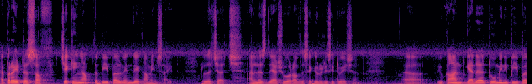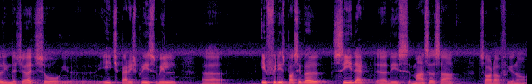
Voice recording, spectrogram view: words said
apparatus of checking up the people when they come inside to the church, unless they are sure of the security situation. Uh, you can't gather too many people in the church, so uh, each parish priest will, uh, if it is possible, see that uh, these masses are sort of, you know,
